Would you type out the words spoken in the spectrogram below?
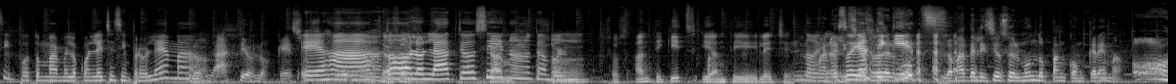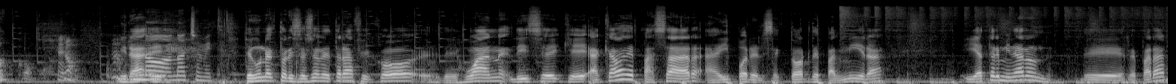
sí puedo tomármelo con leche sin problema. Los lácteos, los quesos. Eh, Ajá, O sea, todos los lácteos, sí, no, no tengo son- problema. Sos anti-kids y anti-leche. No, Lo más yo soy delicioso del mu- anti-kids. Lo más delicioso del mundo, pan con crema. Oh, cómo no. Mira, no, eh, no, chomito. Tengo una actualización de tráfico eh, de Juan. Dice que acaba de pasar ahí por el sector de Palmira y ya terminaron de reparar.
